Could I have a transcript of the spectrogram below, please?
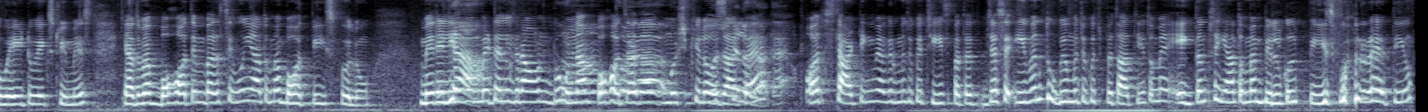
way too extremist या तो मैं बहुत इम्पल्सिव हूँ या तो मैं बहुत पीसफुल हूँ मेरे लिए Yeah. मिडिल ग्राउंड ढूंढना हाँ, बहुत ज़्यादा मुश्किल हो जाता हो जाता है। और स्टार्टिंग में अगर मुझे कोई चीज़ पता जैसे इवन तू भी मुझे कुछ बताती है तो मैं एकदम से या तो मैं बिल्कुल पीसफुल रहती हूँ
